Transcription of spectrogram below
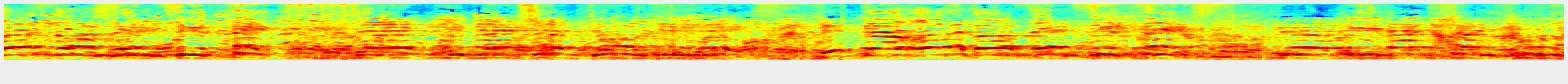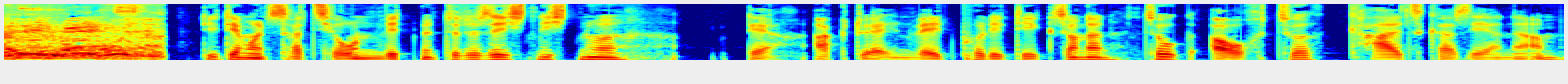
Rüstung sind sie fix, Die Demonstration widmete sich nicht nur der aktuellen Weltpolitik, sondern zog auch zur Karlskaserne am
